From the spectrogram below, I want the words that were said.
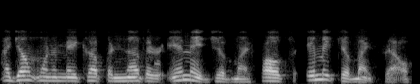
I don't want to make up another image of my false image of myself,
